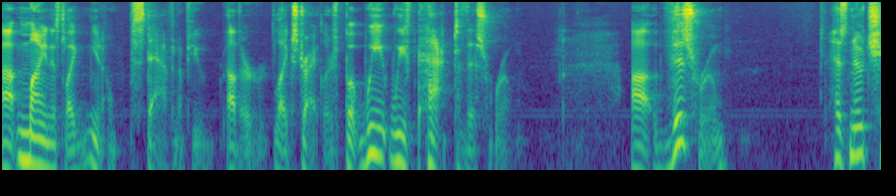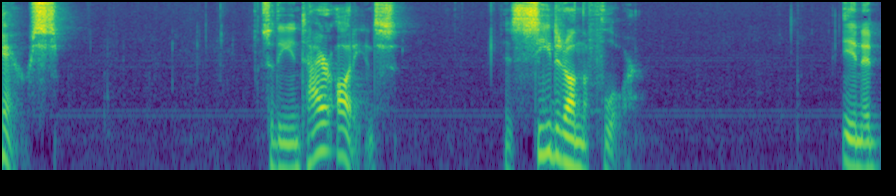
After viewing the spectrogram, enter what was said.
Uh, minus like, you know, staff and a few other like stragglers. But we, we've packed this room. Uh, this room has no chairs. So the entire audience is seated on the floor. In a,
